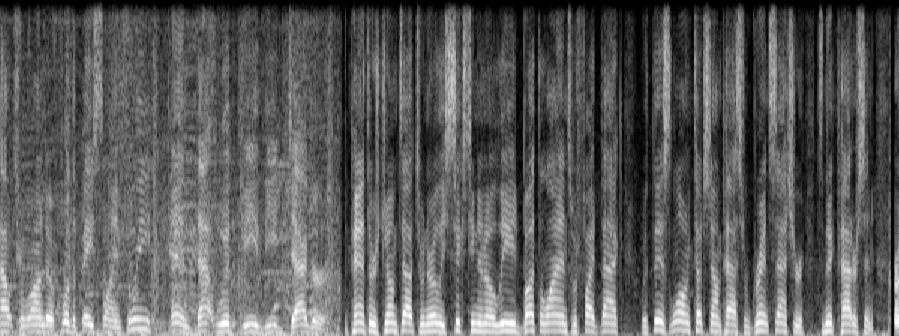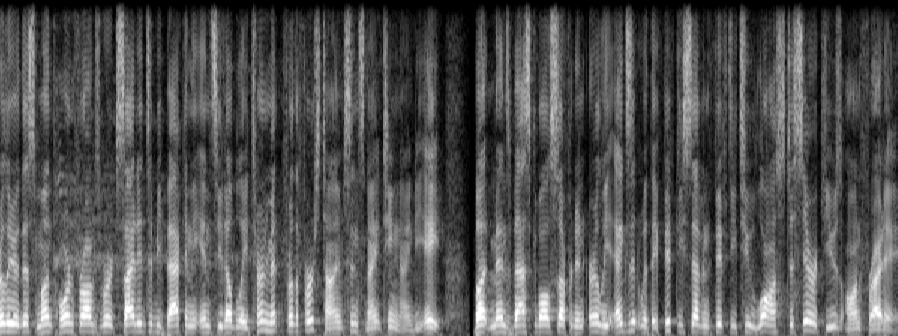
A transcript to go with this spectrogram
out to Rondo for the baseline three, and that would be the dagger. The Panthers jumped out to an early 16 0 lead, but the Lions would fight back with this long touchdown pass from Grant Satcher to Nick Patterson. Earlier this month, Horned Frogs were excited to be back in the NCAA tournament for the first time since 1998. But men's basketball suffered an early exit with a 57-52 loss to Syracuse on Friday.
